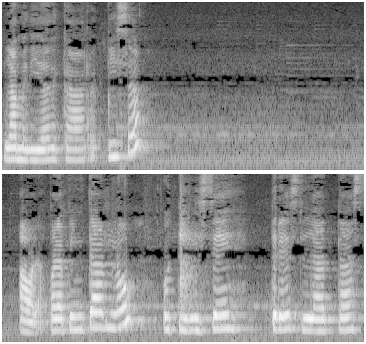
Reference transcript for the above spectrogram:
la medida de cada repisa. Ahora, para pintarlo utilicé tres latas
